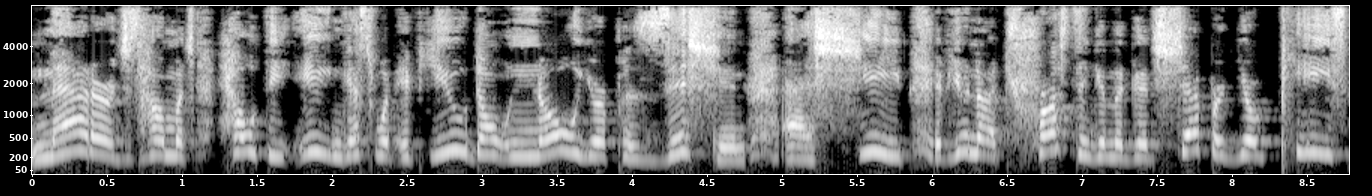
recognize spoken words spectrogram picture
matter just how much healthy eating. Guess what? If you don't know your position as sheep, if you're not trusting in the good shepherd, your peace,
